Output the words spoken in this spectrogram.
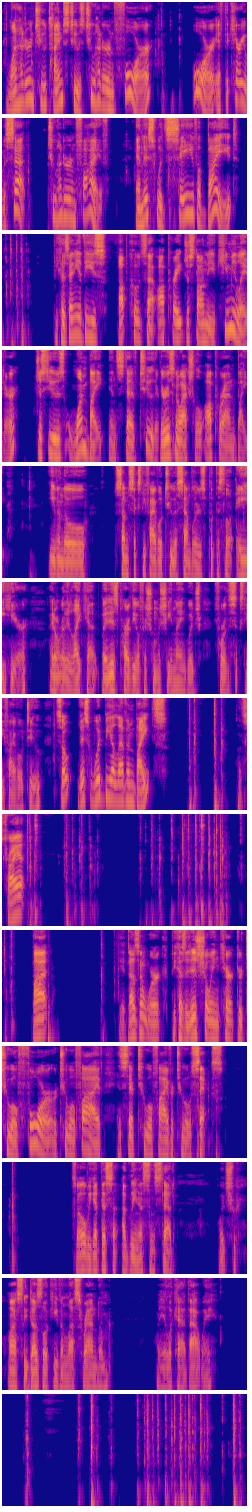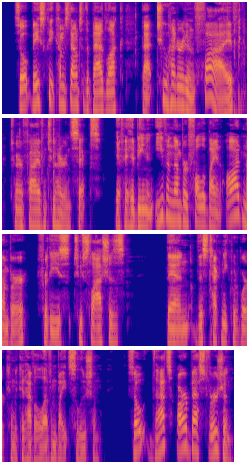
102 times 2 is 204, or if the carry was set, 205. And this would save a byte because any of these opcodes that operate just on the accumulator just use one byte instead of two. There is no actual operand byte, even though some 6502 assemblers put this little A here. I don't really like it, but it is part of the official machine language for the 6502. So this would be 11 bytes. Let's try it. But it doesn't work because it is showing character 204 or 205 instead of 205 or 206. So we get this ugliness instead, which honestly does look even less random when you look at it that way. So basically, it comes down to the bad luck that 205, 205 and 206. If it had been an even number followed by an odd number for these two slashes, then this technique would work and we could have an 11 byte solution. So that's our best version.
